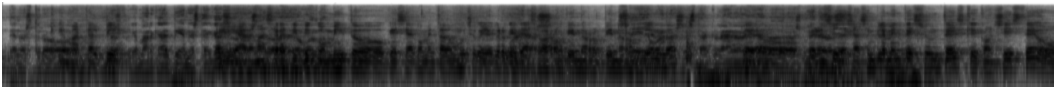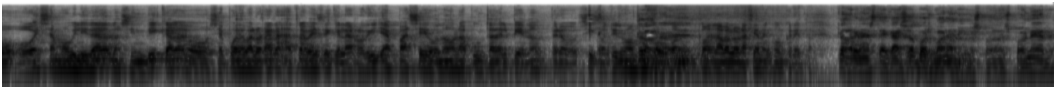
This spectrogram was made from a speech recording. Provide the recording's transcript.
de nuestro que marca el pie. nuestro, que marca el pie en este caso que además nuestro, era típico bueno. mito que se ha comentado mucho que yo creo que bueno, ya se va rompiendo rompiendo sí, rompiendo. bueno, eso está claro pero, pero sí o sea simplemente es un test que consiste o, o, esa movilidad nos indica o se puede valorar a través de que la rodilla pase o no la punta del pie no pero sí continúa un claro, poco con, con, la valoración en concreto. claro en este caso pues bueno nos podemos poner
